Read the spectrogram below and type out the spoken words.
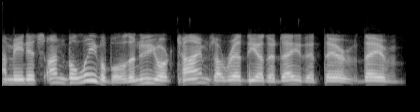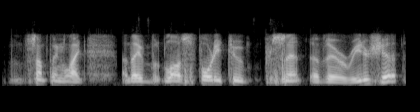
I mean, it's unbelievable. The New York Times, I read the other day that they're they've something like they've lost forty two percent of their readership.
